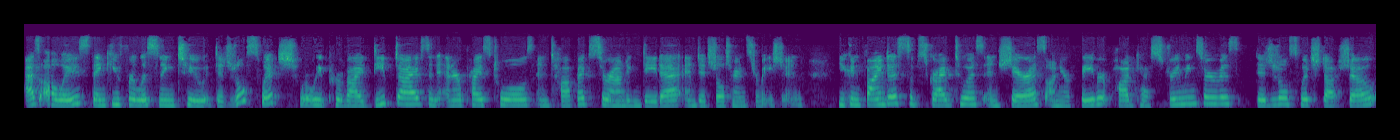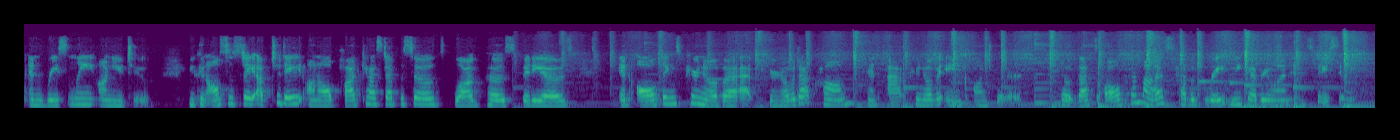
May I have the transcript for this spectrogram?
As always, thank you for listening to Digital Switch, where we provide deep dives into enterprise tools and topics surrounding data and digital transformation. You can find us, subscribe to us, and share us on your favorite podcast streaming service, digitalswitch.show, and recently on YouTube. You can also stay up to date on all podcast episodes, blog posts, videos, and all things PeerNova at peernova.com and at PeerNova Inc. on Twitter. So that's all from us. Have a great week, everyone, and stay safe.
